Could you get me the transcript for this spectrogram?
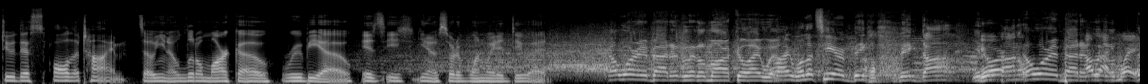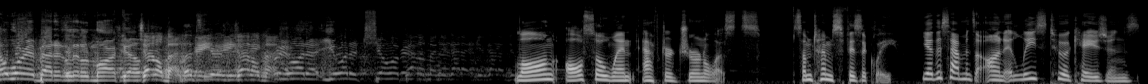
do this all the time. So, you know, little Marco Rubio is, is you know, sort of one way to do it. Don't worry about it, little Marco. I will. All right. Well, let's hear Big oh. Big Don. You know, Donald. Don't worry about it, All little. Right, don't worry about it, little Marco. Gentlemen. Let's hear hey, gentlemen. You ought, to, you ought to show up. Long also went after journalists, sometimes physically. Yeah, this happens on at least two occasions.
